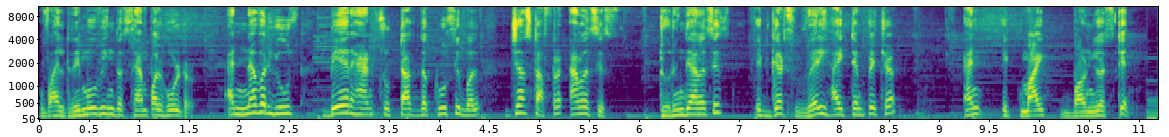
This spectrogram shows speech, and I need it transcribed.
while removing the sample holder and never use bare hands to touch the crucible just after analysis. During the analysis, it gets very high temperature and it might burn your skin.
